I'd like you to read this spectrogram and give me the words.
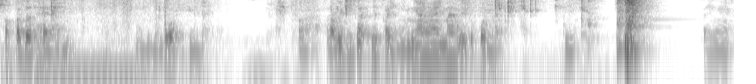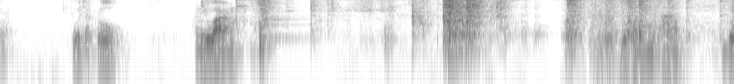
เขาก็จะแถมอันนี้มาด้วยนี่ฝาฝาวิธีก็คือใส่ง่ายมากเลยทุกคนนี่ใส่ง่ายก่อนดูจากรูป อันนี้วาง ทุกคนเห็นภาพ ดู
